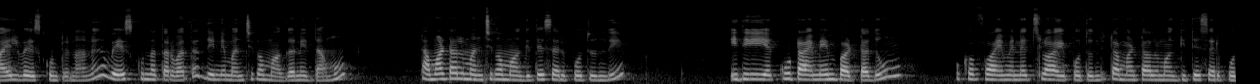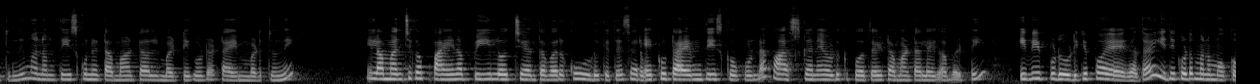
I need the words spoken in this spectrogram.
ఆయిల్ వేసుకుంటున్నాను. వేసుకున్న తర్వాత దీన్ని మంచిగా మగ్గనిద్దాము. టమాటాలు మంచిగా మగ్గితే సరిపోతుంది. ఇది ఎక్కువ టైం ఏం పట్టదు. ఒక ఫైవ్ మినిట్స్లో అయిపోతుంది. టమాటాలు మగ్గితే సరిపోతుంది. మనం తీసుకునే టమాటాలను బట్టి కూడా టైం పడుతుంది. ఇలా మంచిగా పైన పీల్ వచ్చేంత వరకు ఉడికితే సరి ఎక్కువ టైం తీసుకోకుండా ఫాస్ట్గానే ఉడికిపోతాయి టమాటాలే కాబట్టి. ఇవి ఇప్పుడు ఉడికిపోయాయి కదా ఇది కూడా మనం ఒక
